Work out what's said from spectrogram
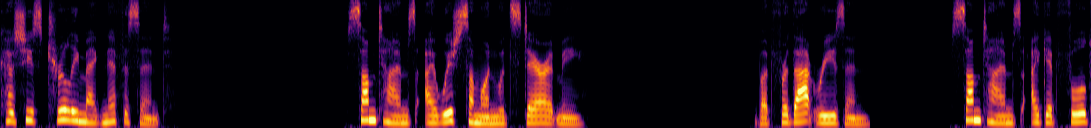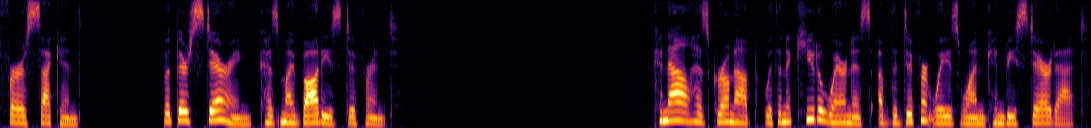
Cause she's truly magnificent. Sometimes I wish someone would stare at me. But for that reason. Sometimes I get fooled for a second. But they're staring cause my body's different. Canal has grown up with an acute awareness of the different ways one can be stared at.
